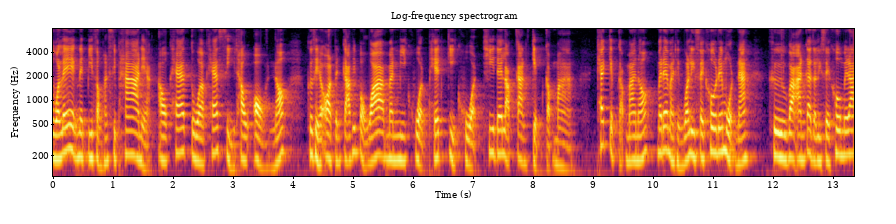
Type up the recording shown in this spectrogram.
ตัวเลขในปี 2015 เนี่ย เอาแค่ตัวแค่สีเทาอ่อนเนาะ คือสีเทาอ่อนเป็นกราฟที่บอกว่ามันมีขวด PET กี่ขวดที่ได้รับการเก็บกลับมา แค่เก็บกลับมาเนาะไม่ได้หมายถึงว่ารีไซเคิลได้หมดนะ คือบางอันก็อาจจะรีไซเคิลไม่ได้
